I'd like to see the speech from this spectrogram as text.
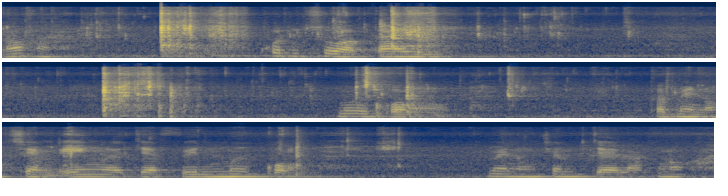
เนาะค่ะค้นสัวไก่มือกล่องก็แม่น้องแซมเองแหละจะเป็นมือกล่องแม่น้องแซมใจรักเนาะค่ะ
